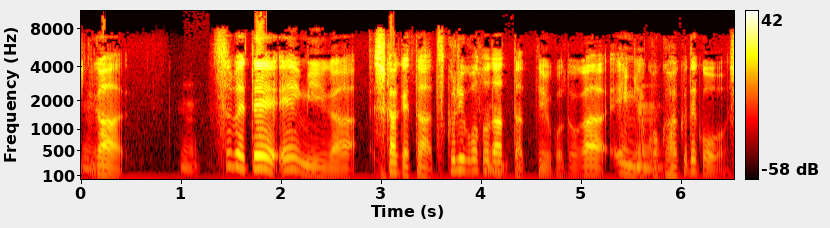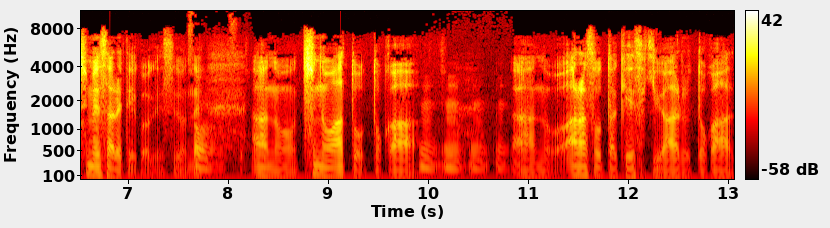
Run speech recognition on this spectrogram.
がうん、すべてエイミーが仕掛けた作り事だったっていうことが、エイミーの告白でこう、示されていくわけですよね。あの、血の跡とかあの、争った形跡があるとか、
